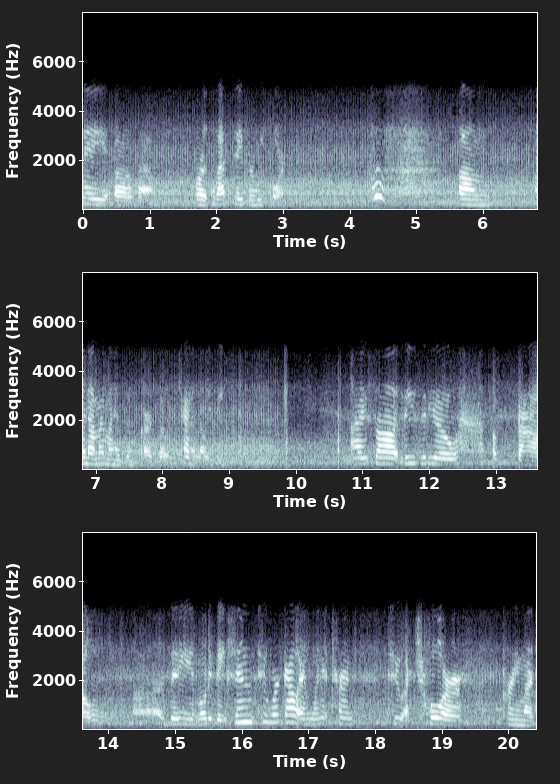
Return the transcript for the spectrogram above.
day of, uh, or the last day for week four. Whew. Um, and I'm in my husband's car, so it's kind of noisy. I saw Lee's video about uh, the motivation to work out and when it turned to a chore pretty much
